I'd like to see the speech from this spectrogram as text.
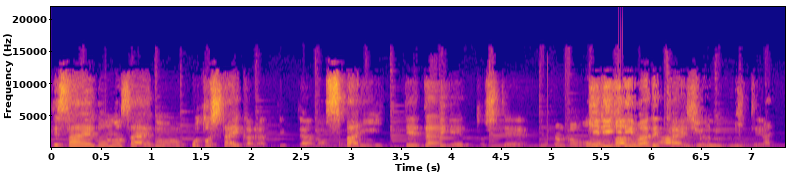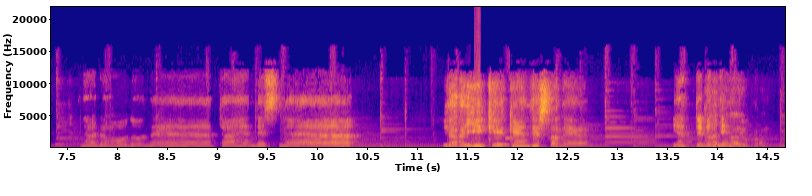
で、最後の最後落としたいからって言って、あの、スパに行ってダイエットして、なんかギリギリまで体重見て。なるほどね。大変ですね。いや、いい経験でしたね。やってみて何。が良かった？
